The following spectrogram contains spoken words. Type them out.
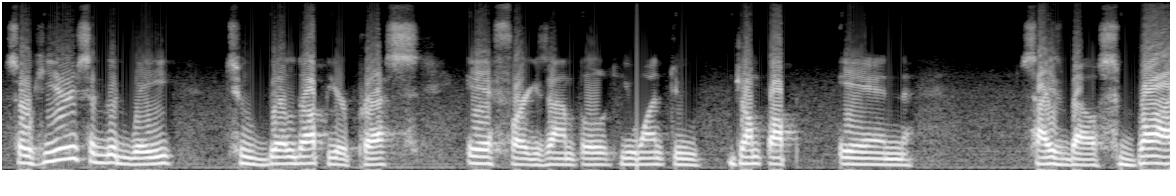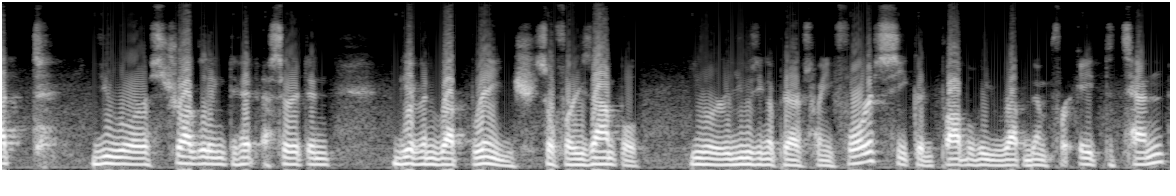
So here's a good way to build up your press if, for example, you want to jump up in size bells, but you are struggling to hit a certain given rep range. So for example, you are using a pair of 24s, you could probably rep them for 8 to 10,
